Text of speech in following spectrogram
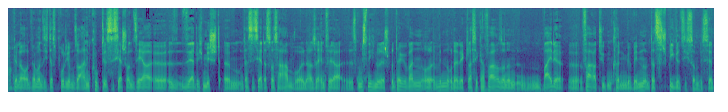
noch. Genau, und wenn man sich das Podium so anguckt, ist es ja schon sehr, äh, sehr durchmischt. Ähm, das ist ja das, was wir haben wollen. Also entweder, es muss nicht nur der Sprinter gewinnen oder, gewinnen oder der Klassikerfahrer, sondern beide äh, Fahrertypen können gewinnen und das spiegelt sich so ein bisschen.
